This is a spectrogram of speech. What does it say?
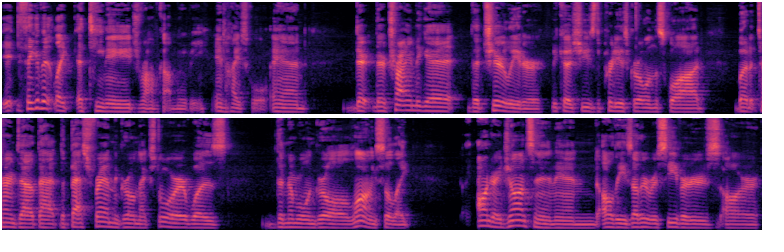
it, think of it like a teenage rom com movie in high school, and they're they're trying to get the cheerleader because she's the prettiest girl in the squad, but it turns out that the best friend, the girl next door, was the number one girl all along. So like Andre Johnson and all these other receivers are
